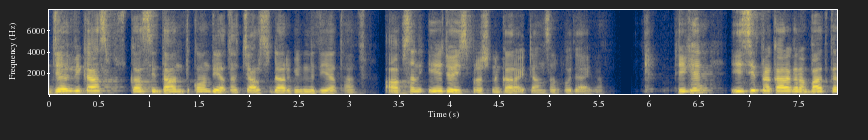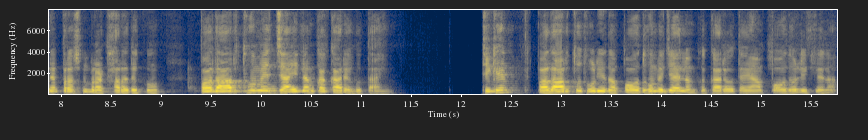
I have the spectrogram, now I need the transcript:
जैव विकास का सिद्धांत कौन दिया था? चार्ल्स डार्विन ने दिया था। ऑप्शन ए जो इस प्रश्न का राइट आंसर हो जाएगा। ठीक है? इसी प्रकार अगर हम बात करें, प्रश्न नंबर अठारह देखो। पदार्थों में जाइलम का कार्य होता है। ठीक है? पदार्थों थोड़ी होता पौधों में जाइलम का कार्य होता है। यहाँ पौधों लिख लेना।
